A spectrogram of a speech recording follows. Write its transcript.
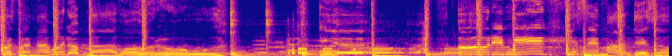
gusa nkabura amahoro Yeah. uri mwiza impande zose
